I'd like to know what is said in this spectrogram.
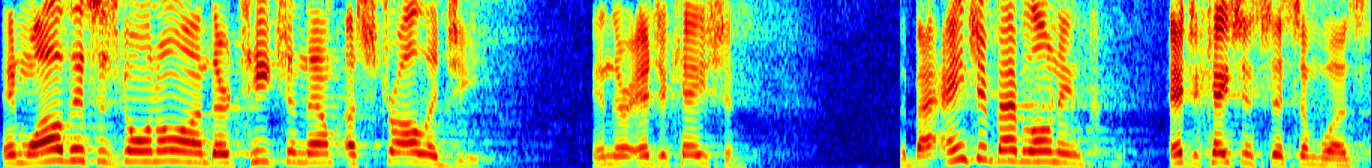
And while this is going on, they're teaching them astrology in their education. The ancient Babylonian education system was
